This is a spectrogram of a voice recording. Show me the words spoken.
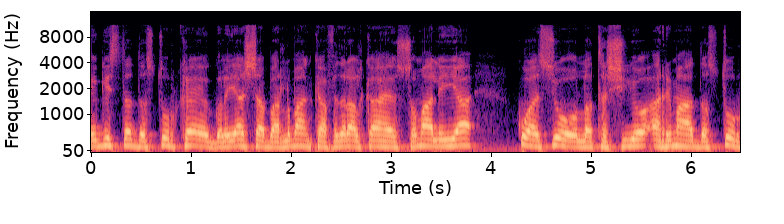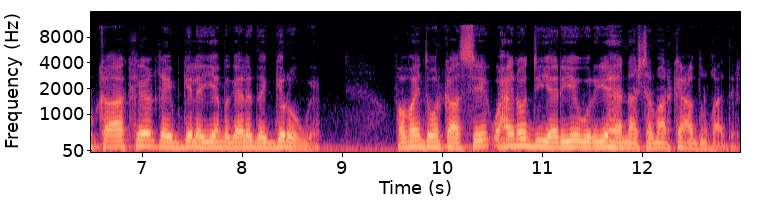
eegista dastuurka ee golayaasha baarlamaanka federaalk ah ee soomaaliya kuwaasi oo la tashiyo arrimaha dastuurka ah kaga qeybgelaya magaalada garowe faahfaahinta warkaasi waxaa inoo diyaariyey wariyaheena sharmaarke cabdulqaadir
